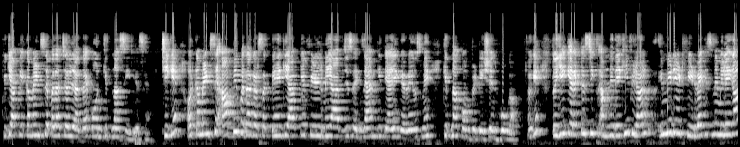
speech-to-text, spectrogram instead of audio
क्योंकि आपके कमेंट से पता चल जाता है कौन कितना सीरियस है। ठीक है? और कमेंट से आप भी पता कर सकते हैं कि आपके फ़ील्ड में आप जिस एग्ज़ाम की तैयारी कर रहे हैं, उसमें कितना कंपटीशन होगा ओके तो ये कैरेक्टरिस्टिक्स हमने देखी। फ़िलहाल इमीडिएट फीडबैक इसमें मिलेगा।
